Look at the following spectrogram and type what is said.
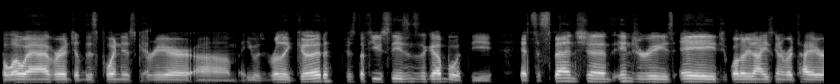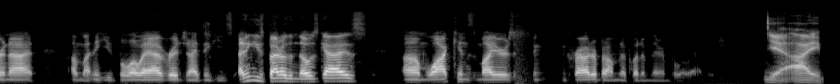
below average at this point in his career. Um, he was really good just a few seasons ago, but with the suspensions, injuries, age, whether or not he's going to retire or not, um, I think he's below average, and I think he's I think he's better than those guys, um, Watkins, Meyers, and Crowder, but I'm going to put him there in below average. Yeah, I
